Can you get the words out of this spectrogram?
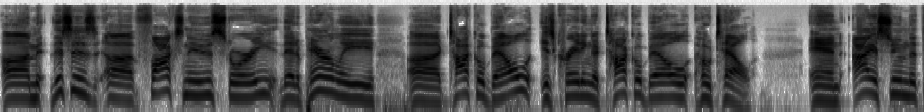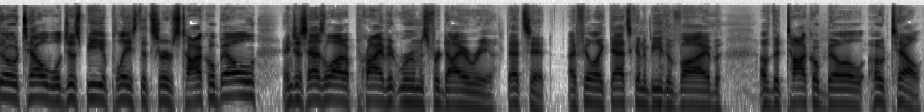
Um, this is uh, Fox News story that apparently uh, Taco Bell is creating a Taco Bell hotel, And I assume that the hotel will just be a place that serves Taco Bell and just has a lot of private rooms for diarrhea. That's it. I feel like that's going to be the vibe of the Taco Bell hotel.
